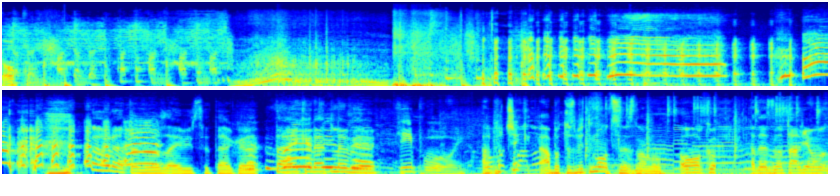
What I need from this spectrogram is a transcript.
O. Dobra, to było zajebiste, tak akurat. Tak akurat lubię. Kipuj. Albo czekaj, a bo to zbyt mocne znowu. O k***a, z Natalią.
